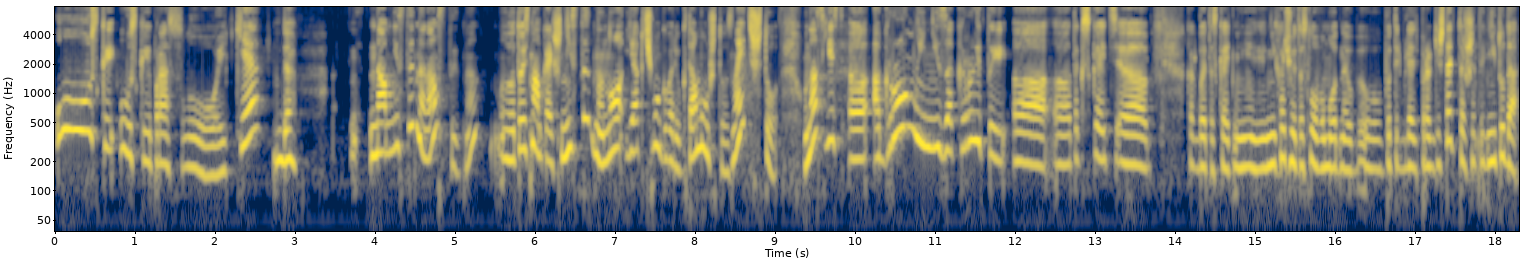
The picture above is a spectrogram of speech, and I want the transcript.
узкой-узкой прослойке. Да нам не стыдно, нам стыдно. Э, то есть нам, конечно, не стыдно, но я к чему говорю? К тому, что, знаете что? У нас есть э, огромный незакрытый, э, э, так сказать, э, как бы это сказать, не, не хочу это слово модное употреблять про гештальт, потому что это не туда.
